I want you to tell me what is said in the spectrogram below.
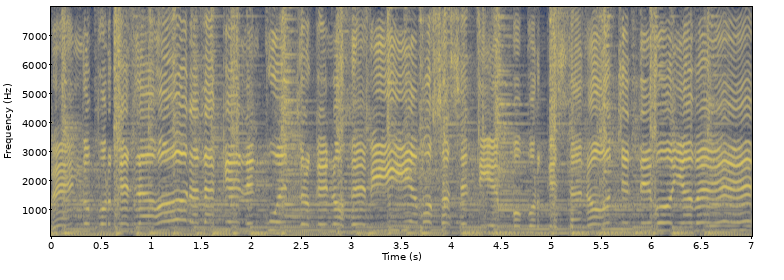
Vengo porque es la hora de aquel encuentro que nos debíamos hace tiempo, porque esta noche te voy a ver.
